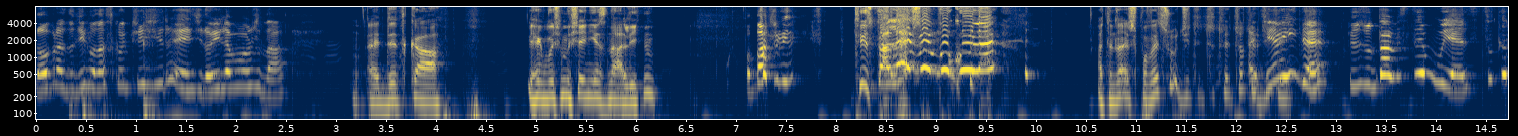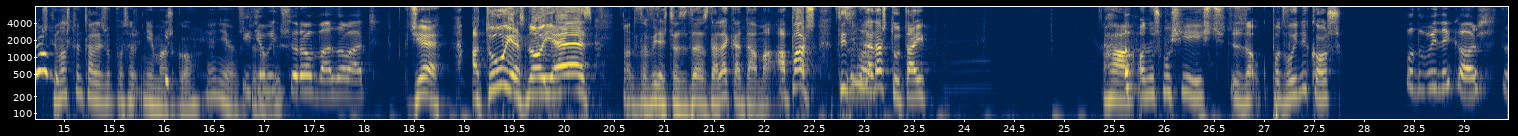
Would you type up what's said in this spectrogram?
Dobra, do niech ona skończy źryć, no ile można? Edytka, jakbyśmy się nie znali. Popatrz mi, Ty z talerzem w ogóle? A ten talerz w powietrzu? Gdzie ty, co ty, co a ty, gdzie gdzie ja ty, idę? Przecież on tam z tyłu jest, co ty ty robisz? masz ten talerz wyposażony? Nie masz go. Ja nie wiem, co ty Idzie robisz. Zobacz. Gdzie? A tu jest, no jest! No to widać, to z, z daleka dama. A patrz, ty z nim gadasz tutaj. Aha, on już musi iść. To jest podwójny kosz. Podwójny kosz, to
